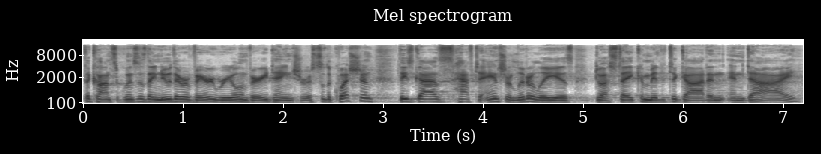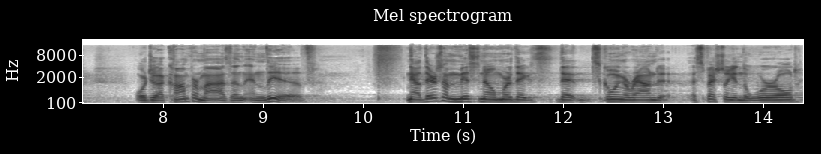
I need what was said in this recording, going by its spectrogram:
the consequences. They knew they were very real and very dangerous. So the question these guys have to answer literally is do I stay committed to God and, and die, or do I compromise and, and live? Now, there's a misnomer that's, that's going around, especially in the world,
